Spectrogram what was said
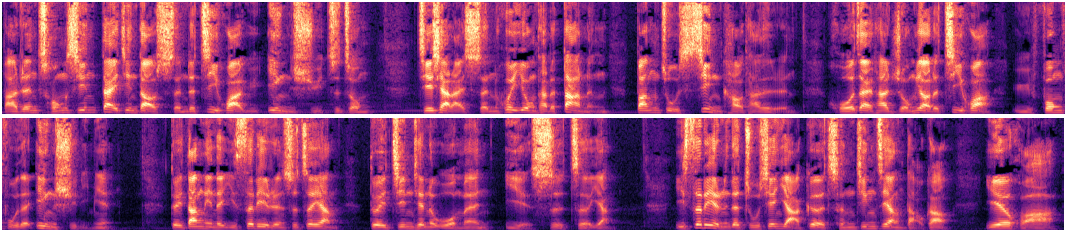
把人重新带进到神的计划与应许之中。接下来神会用他的大能帮助信靠他的人。活在他荣耀的计划与丰富的应许里面，对当年的以色列人是这样，对今天的我们也是这样。以色列人的祖先雅各曾经这样祷告：“耶和华，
